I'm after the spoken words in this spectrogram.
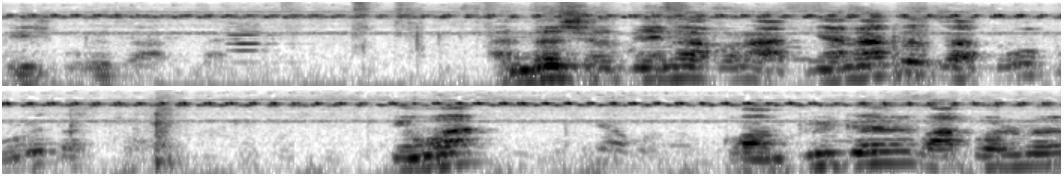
देश पुढे जात नाही अंधश्रद्धेनं आपण अज्ञानातच जातो पुढेच असतो किंवा कॉम्प्युटर वापरणं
